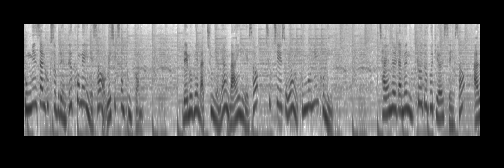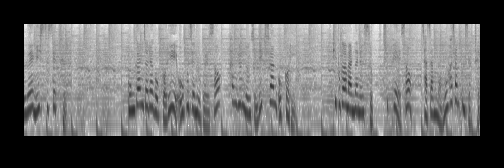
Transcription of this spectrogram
국민 쌀국수 브랜드 포메인에서 외식 상품권. 내 몸에 맞춤 영양 마이니에서 숙취 해소용 굿모닝 구미. 자연을 담은 프로도브 디얼스에서 알로에 미스트 세트. 공간 절약 옷걸이 오브제노브에서 항균 non-slip 수한 옷걸이. 피부가 만나는 숲 숲회에서 자작나무 화장품 세트.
